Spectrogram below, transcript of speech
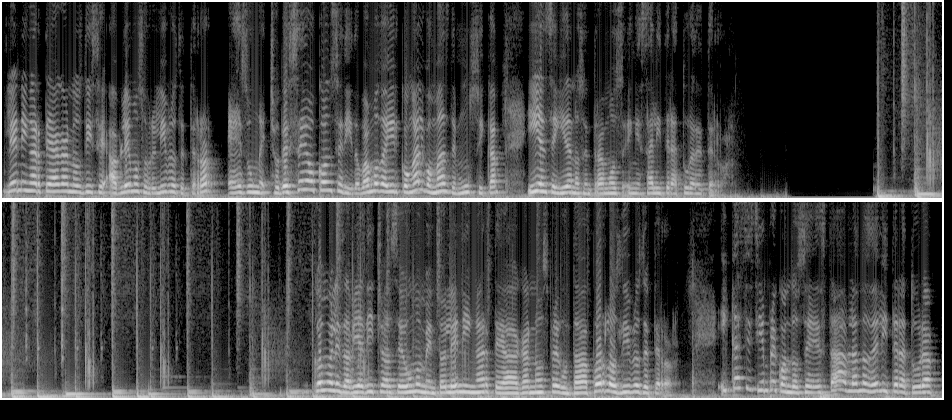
Lenin Arteaga nos dice, hablemos sobre libros de terror, es un hecho, deseo concedido, vamos a ir con algo más de música y enseguida nos centramos en esa literatura de terror. Como les había dicho hace un momento, Lenin Arteaga nos preguntaba por los libros de terror. Y casi siempre cuando se está hablando de literatura,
